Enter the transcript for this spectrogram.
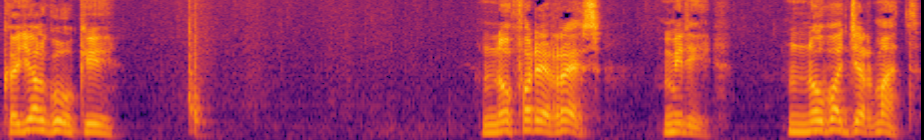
Que hi ha algú aquí? No faré res. Miri, no vaig armat.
